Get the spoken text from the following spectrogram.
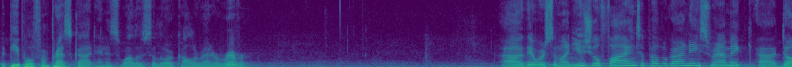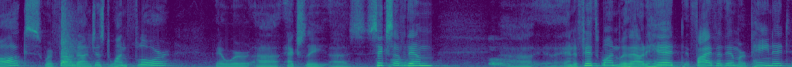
the people from Prescott and as well as the lower Colorado River. Uh, there were some unusual finds at Pueblo Grande. Ceramic uh, dogs were found on just one floor. There were uh, actually uh, six of them, uh, and a fifth one without a head. Five of them are painted.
